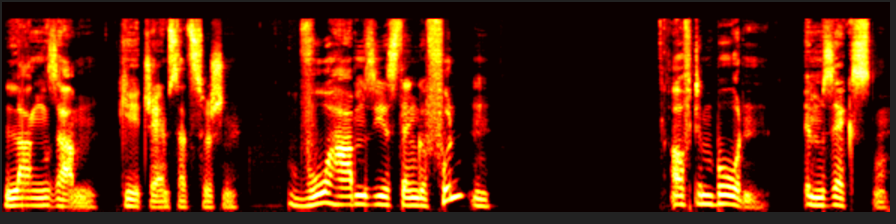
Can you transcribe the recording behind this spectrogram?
langsam, geht James dazwischen. Wo haben Sie es denn gefunden? Auf dem Boden, im sechsten.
